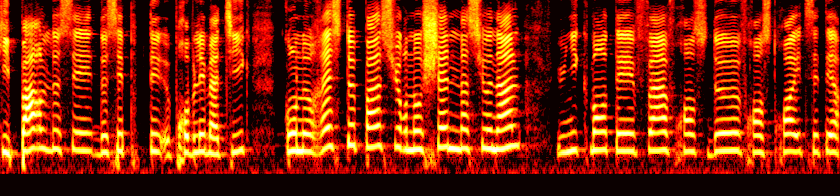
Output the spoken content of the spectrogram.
qui parlent de ces, de ces problématiques, qu'on ne reste pas sur nos chaînes nationales, uniquement TF1, France 2, France 3, etc.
